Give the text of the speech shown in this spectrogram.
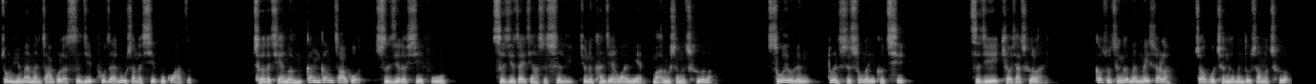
终于慢慢扎过了司机铺在路上的西服褂子。车的前轮刚刚扎过司机的西服，司机在驾驶室里就能看见外面马路上的车了。所有人顿时松了一口气。司机跳下车来，告诉乘客们没事了，招呼乘客们都上了车，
